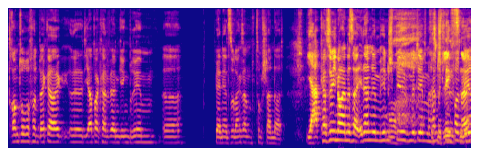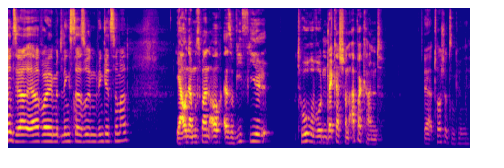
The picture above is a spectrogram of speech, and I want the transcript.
Traumtore von Becker, äh, die aberkannt werden gegen Bremen, äh, werden jetzt so langsam zum Standard. Ja. Kannst du dich noch an das erinnern im Hinspiel oh, mit dem Handspiel mit links, von ne? Behrens? Ja, ja, weil er mit links da so in den Winkel zimmert. Ja, und da muss man auch, also wie viel Tore wurden Becker schon aberkannt. Ja, Torschützenkönig.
